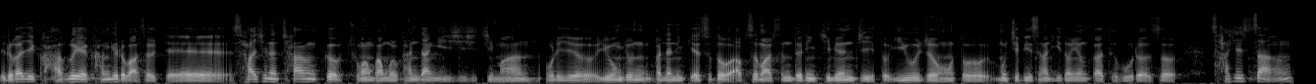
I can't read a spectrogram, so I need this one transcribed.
여러 가지 과거의 관계를 봤을 때 사실은 차관급 중앙박물관장이시지만 우리 저 유용준 관장님께서도 앞서 말씀드린 김현지 또 이우종 또 문체비서관 이동영과 더불어서 사실상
